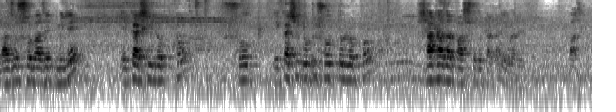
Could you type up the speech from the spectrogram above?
রাজস্ব বাজেট মিলে একাশি লক্ষ সত- একাশি কোটি সত্তর লক্ষ ষাট হাজার পাঁচশত টাকা এবারে বাজেট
